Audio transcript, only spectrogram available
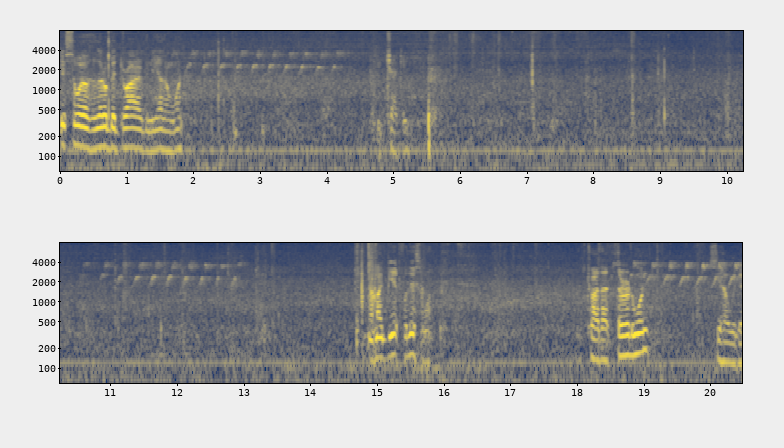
This soil is a little bit drier than the other one. Keep checking. That might be it for this one. Try that third one. See how we do.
